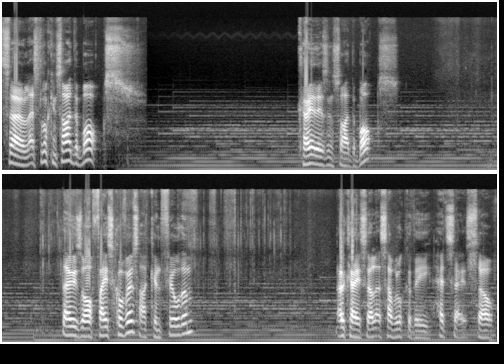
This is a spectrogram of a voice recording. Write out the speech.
So let's look inside the box. Okay, there's inside the box. Those are face covers, I can feel them. Okay, so let's have a look at the headset itself.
